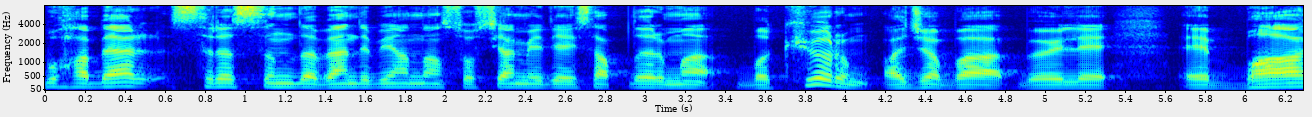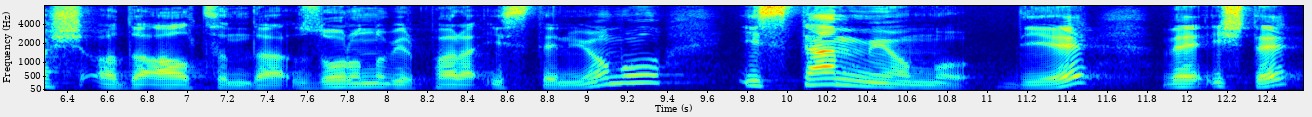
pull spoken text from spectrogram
Bu haber sırasında ben de bir yandan sosyal medya hesaplarıma bakıyorum. Acaba böyle e, bağış adı altında zorunlu bir para isteniyor mu, istenmiyor mu diye ve işte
